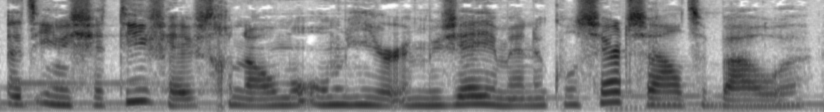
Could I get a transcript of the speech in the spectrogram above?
het initiatief heeft genomen om hier een museum en een concertzaal te bouwen.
